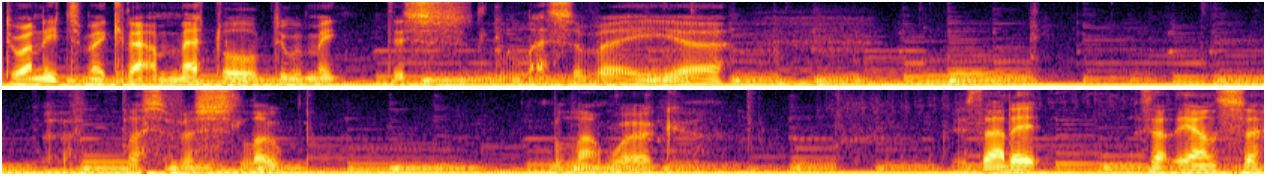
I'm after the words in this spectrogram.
Do I need to make it out of metal? Do we make this less of a... Uh, less of a slope? Will that work? Is that it? Is that the answer?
